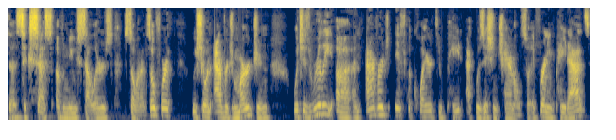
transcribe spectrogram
the success of new sellers, so on and so forth. We show an average margin, which is really uh, an average if acquired through paid acquisition channels. So if running paid ads,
